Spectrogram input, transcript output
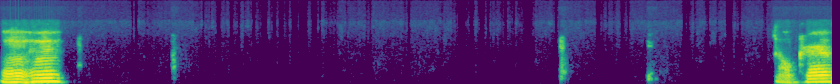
Mhm. Okay.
